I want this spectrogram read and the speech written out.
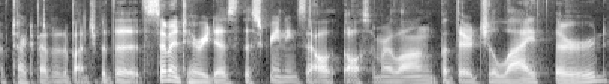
I've talked about it a bunch, but the cemetery does the screenings all, all summer long. But their July third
